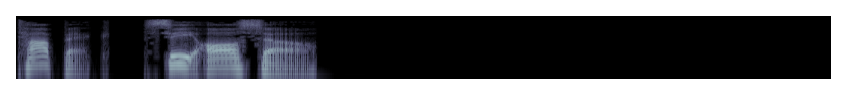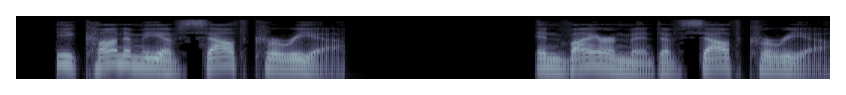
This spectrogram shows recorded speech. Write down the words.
Topic See also Economy of South Korea Environment of South Korea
